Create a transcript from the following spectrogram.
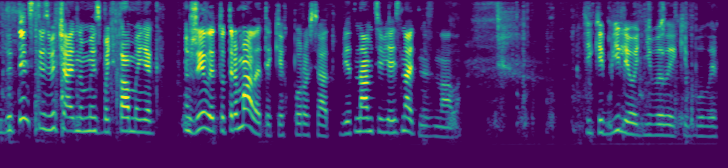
в дитинстві, звичайно, ми з батьками як жили, то тримали таких поросят. В'єтнамців я й знати не знала. Тільки білі одні великі були.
